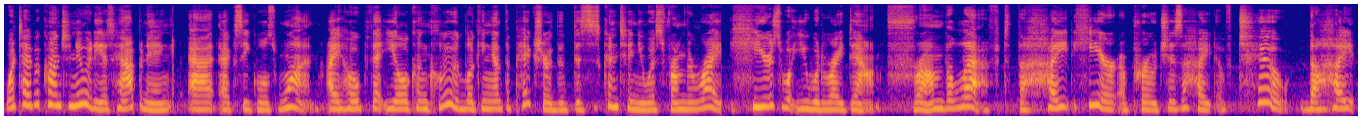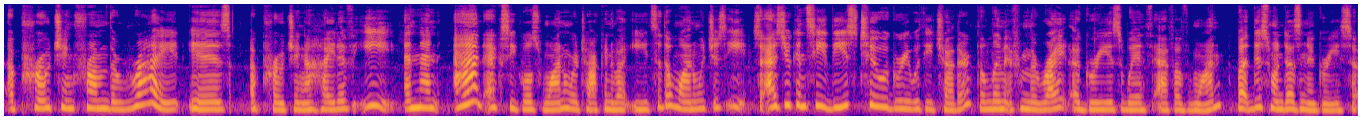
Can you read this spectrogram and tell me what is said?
what type of continuity is happening at x equals 1? I hope that you'll conclude looking at the picture that this is continuous from the right. Here's what you would write down. From the left, the height here approaches a height of 2. The height approaching from the right is approaching a height of e. And then at x equals 1, we're talking about to the 1, which is e. So as you can see, these two agree with each other. The limit from the right agrees with f of 1, but this one doesn't agree. So,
